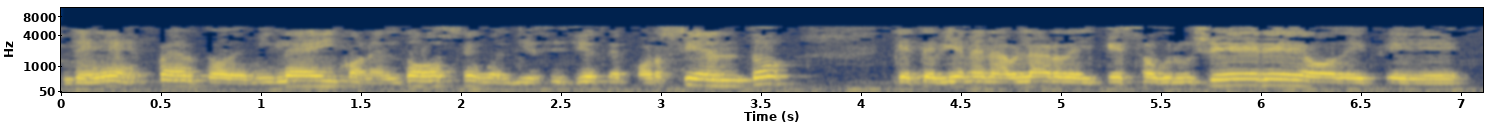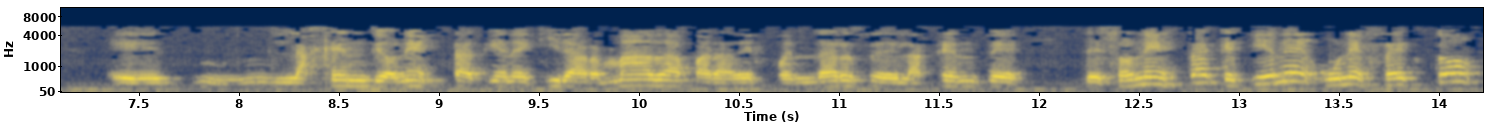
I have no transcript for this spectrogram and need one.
de expertos de mi ley con el 12 o el 17%, que te vienen a hablar del queso gruyere o de que eh, la gente honesta tiene que ir armada para defenderse de la gente deshonesta, que tiene un efecto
